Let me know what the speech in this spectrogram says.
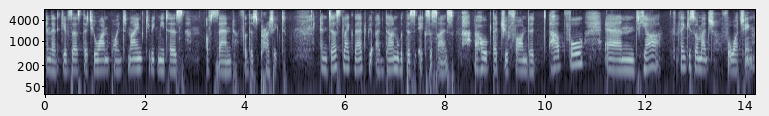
and that gives us 31.9 cubic meters of sand for this project. And just like that we are done with this exercise. I hope that you found it helpful and yeah thank you so much for watching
